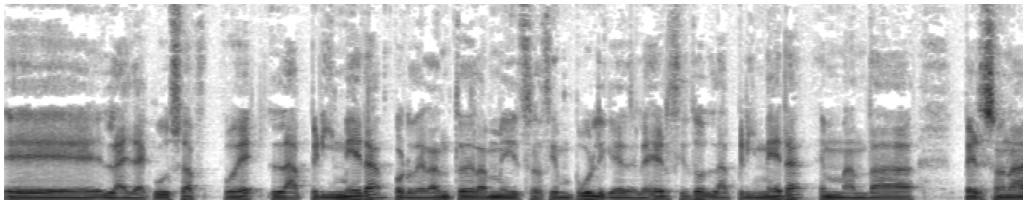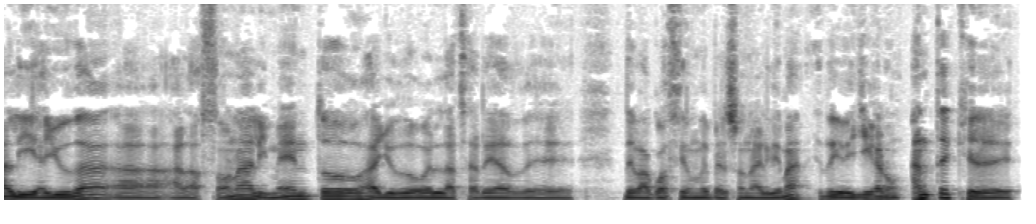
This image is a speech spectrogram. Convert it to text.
eh, la Yakuza fue la primera, por delante de la administración pública y del ejército, la primera en mandar personal y ayuda a, a la zona, alimentos, ayudó en las tareas de, de evacuación de personal y demás. Llegaron antes que,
